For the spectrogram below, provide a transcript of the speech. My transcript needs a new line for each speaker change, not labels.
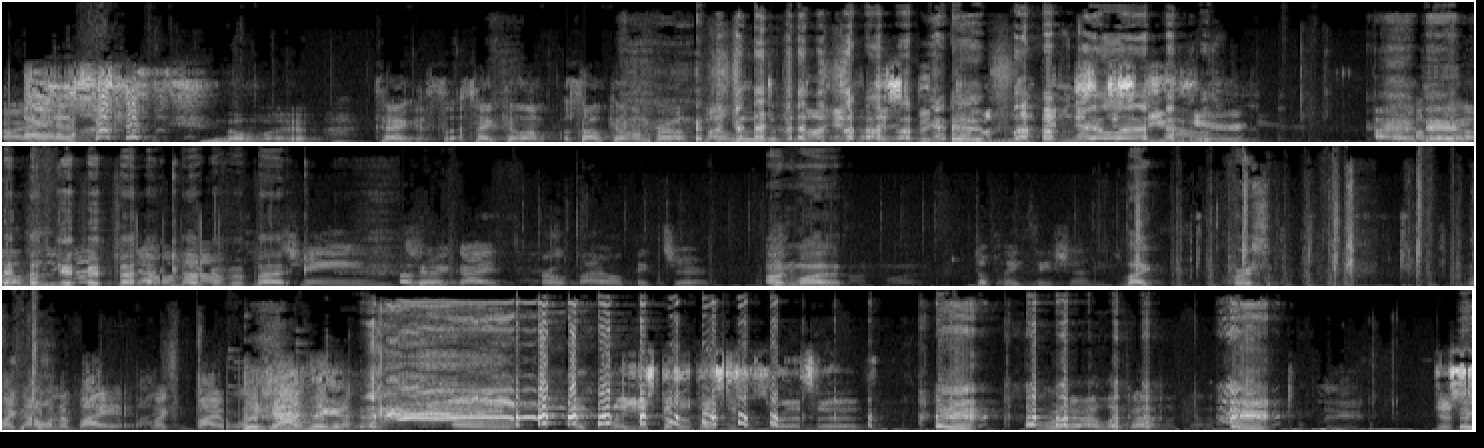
Oh! oh.
No way. Take, take, kill him. Stop killing, bro. My loot.
I'm not in this, but I'm not in this dispute here.
I went
okay.
to hell.
give it back. I'll give it back.
change
Okay.
your guy's profile picture.
On what?
The PlayStation.
Like, person.
Like, I want to buy it. Like, buy one.
Bitch ass nigga!
Oh, I, no, you just go to the PlayStation store. That's it.
What do I look up?
Just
